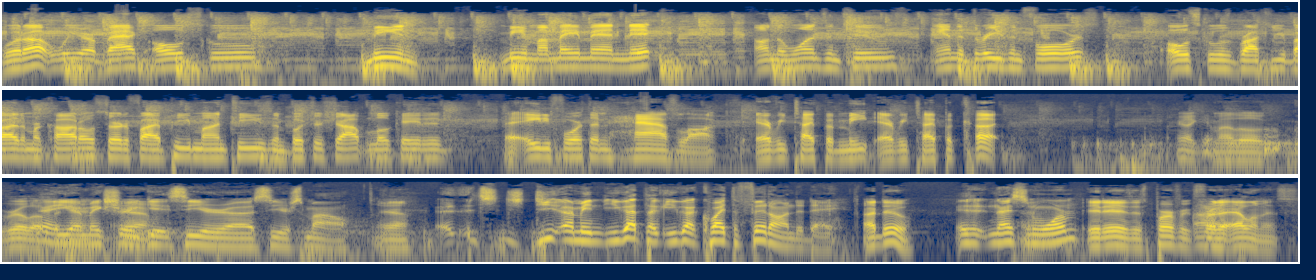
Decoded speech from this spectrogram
What up? We are back, old school. Me and me and my main man Nick on the ones and twos and the threes and fours. Old school is brought to you by the Mercado Certified Piedmontese and Butcher Shop, located at 84th and Havelock. Every type of meat, every type of cut. I gotta get my little grill up. Yeah, you gotta make sure Yeah. you get see your uh, see your smile. Yeah, It's, you, I mean, you got the you got quite the fit on today. I do. Is it nice and warm? It is. It's perfect for All the right. elements.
